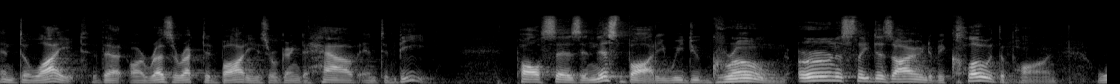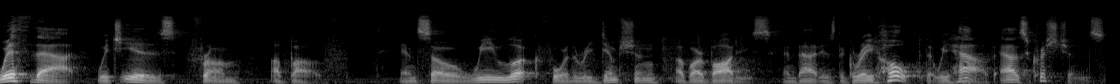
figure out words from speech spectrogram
and delight that our resurrected bodies are going to have and to be. Paul says, In this body we do groan, earnestly desiring to be clothed upon with that which is from above. And so we look for the redemption of our bodies, and that is the great hope that we have as Christians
